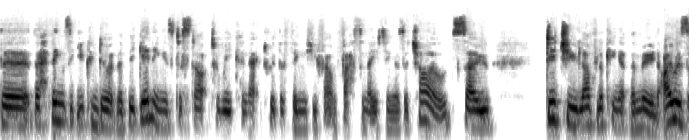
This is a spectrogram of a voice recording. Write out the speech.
the, the things that you can do at the beginning is to start to reconnect with the things you found fascinating as a child. So, did you love looking at the moon? I was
